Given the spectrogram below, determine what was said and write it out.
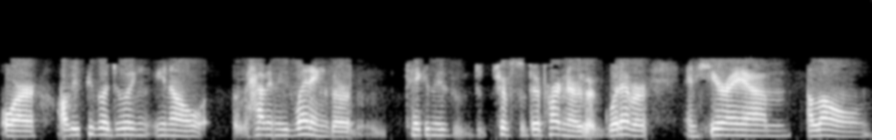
Or all these people are doing, you know, having these weddings or taking these trips with their partners or whatever and here I am alone.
